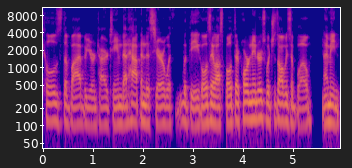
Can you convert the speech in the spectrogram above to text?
kills the vibe of your entire team. That happened this year with with the Eagles. They lost both their coordinators, which is always a blow. I mean,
